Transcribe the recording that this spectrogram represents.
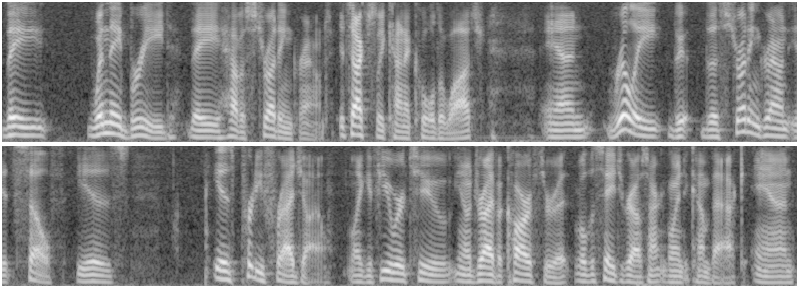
they when they breed, they have a strutting ground. It's actually kind of cool to watch, and really the the strutting ground itself is is pretty fragile. Like if you were to, you know, drive a car through it, well, the sage grouse aren't going to come back, and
